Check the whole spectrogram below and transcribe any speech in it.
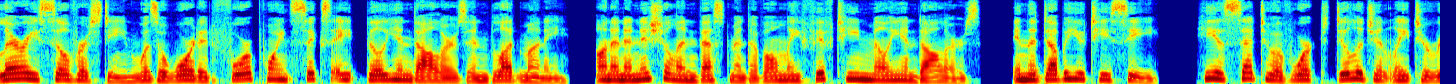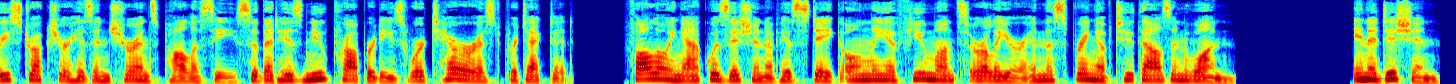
Larry Silverstein was awarded $4.68 billion in blood money, on an initial investment of only $15 million, in the WTC. He is said to have worked diligently to restructure his insurance policy so that his new properties were terrorist protected, following acquisition of his stake only a few months earlier in the spring of 2001. In addition,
